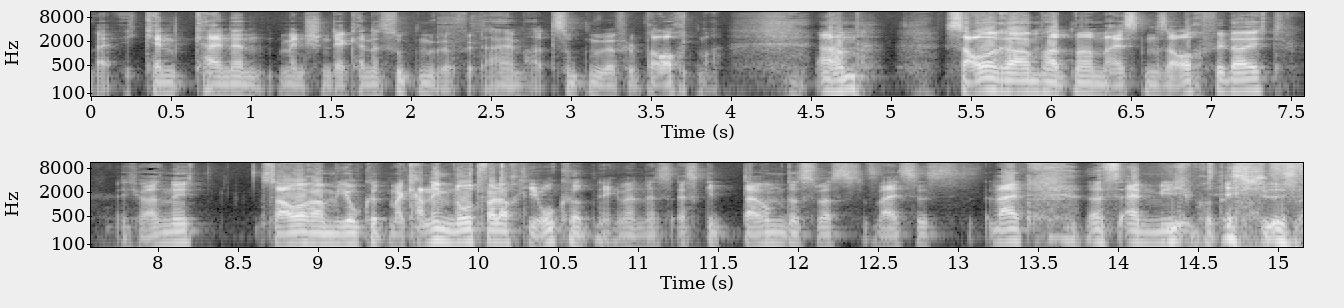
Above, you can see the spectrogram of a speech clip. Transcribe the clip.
Weil ich kenne keinen Menschen, der keine Suppenwürfel daheim hat. Suppenwürfel braucht man. Ähm, Sauerrahm hat man meistens auch vielleicht. Ich weiß nicht. Sauerrahm, Joghurt. Man kann im Notfall auch Joghurt nehmen. Es, es geht darum, dass was Weißes. Nein, das ist ein Milchprodukt ist.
